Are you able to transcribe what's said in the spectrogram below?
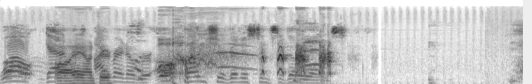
Wow, Gavin, oh, hey, Hunter. I ran over a oh. bunch of innocent civilians. I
